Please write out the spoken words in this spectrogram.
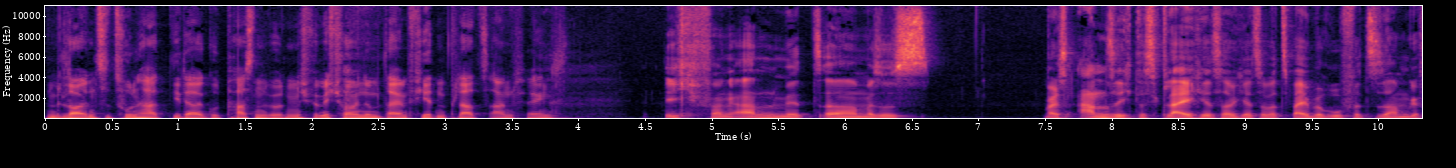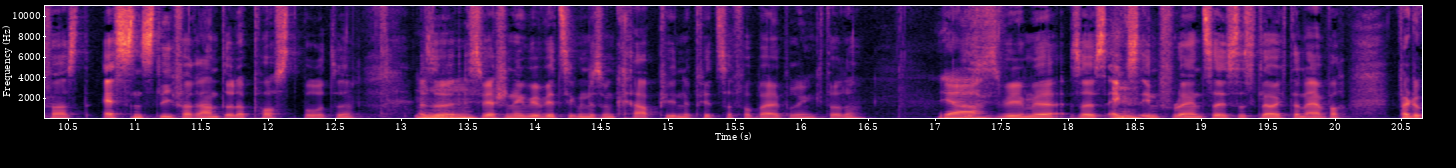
mit Leuten zu tun hat, die da gut passen würden. Ich würde mich freuen, wenn du mit deinem vierten Platz anfängst. Ich fange an mit, ähm, also es weil es an sich das gleiche ist, habe ich jetzt aber zwei Berufe zusammengefasst: Essenslieferant oder Postbote. Also, mhm. es wäre schon irgendwie witzig, wenn du so ein Krab hier eine Pizza vorbeibringt, oder? Ja. Ich will mir, so als Ex-Influencer ist das, glaube ich, dann einfach, weil du,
